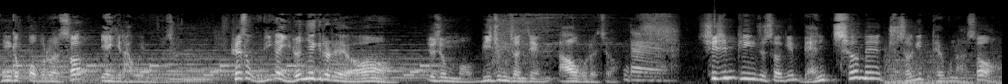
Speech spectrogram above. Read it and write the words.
공격법으로서 얘기를 하고 있는 거죠. 그래서 우리가 이런 얘기를 해요. 요즘 뭐 미중 전쟁 나오고 그러죠. 네. 시진핑 주석이 맨 처음에 주석이 되고 나서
